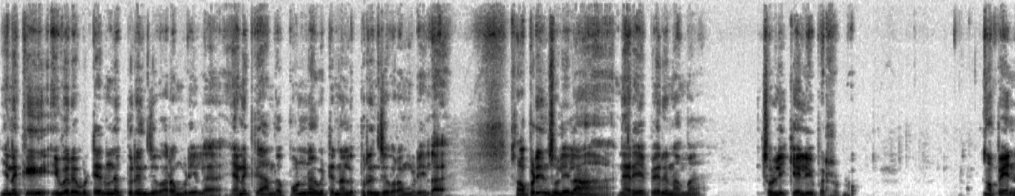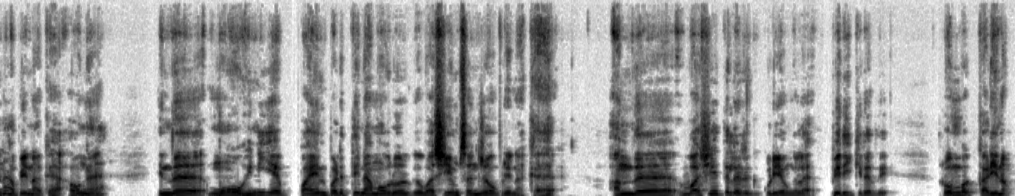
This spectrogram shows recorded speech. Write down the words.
எனக்கு இவரை விட்டு என்னால் பிரிஞ்சு வர முடியல. எனக்கு அந்த பொண்ணை விட்டு என்னால் பிரிஞ்சு வர முடியல. அப்படின்னு சொல்லிலாம் நிறைய பேர் நம்ம சொல்லி கேள்விப்பட்டிருப்போம். அப்போ என்ன அப்படின்னாக்க அவங்க இந்த மோகினியை பயன்படுத்தி நாம் ஒருவருக்கு வசியம் செஞ்சோம் அப்படின்னாக்க அந்த வசியத்தில் இருக்கக்கூடியவங்களை பிரிக்கிறது ரொம்ப கடினம்.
